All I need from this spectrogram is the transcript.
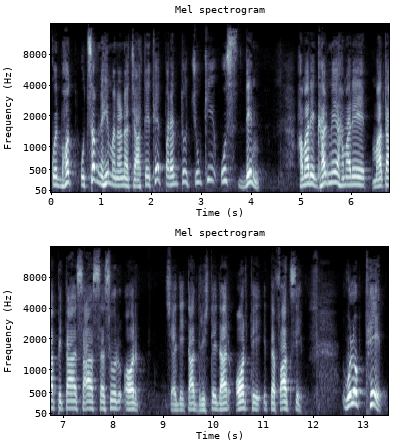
कोई बहुत उत्सव नहीं मनाना चाहते थे, परंतु चूँकि उस दिन हमारे घर में हमारे माता पिता सास, ससुर और शायद एक रिश्तेदार और थे इत्तेफाक से, वो लोग थे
